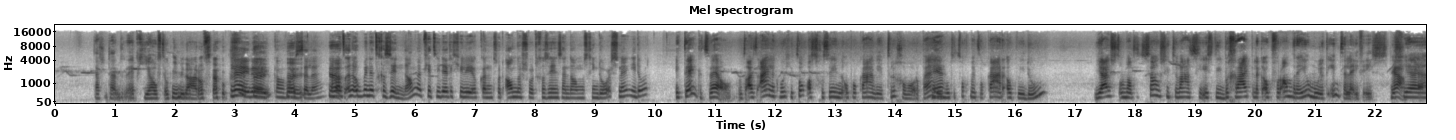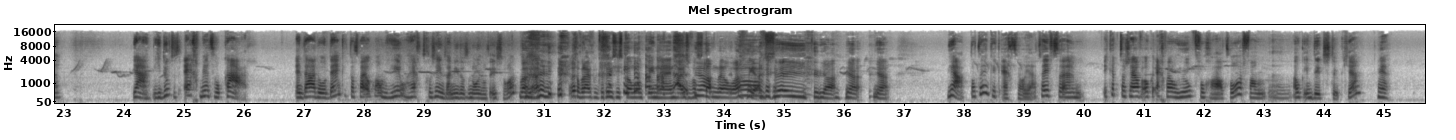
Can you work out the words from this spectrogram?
daar, daar heb je je hoofd ook niet meer naar of zo. Nee, nee, Nee, ik kan me nee. voorstellen. En, Ja. wat, en ook binnen het gezin dan? Heb je het idee dat jullie ook een soort ander soort gezin zijn dan misschien doorsnee hierdoor? Ik denk het wel. Want uiteindelijk word je toch als gezin op elkaar weer teruggeworpen. Hè? Ja. Je moet het toch met elkaar ook weer doen. Juist omdat het zo'n situatie is die begrijpelijk ook voor anderen heel moeilijk in te leven is. Dus Ja. je, ja, je doet het echt met elkaar. En daardoor denk ik dat wij ook wel een heel hecht gezin zijn. Niet dat er nooit wat is hoor. Maar, Gebruikelijke ruzies komen ook in, eh, in huizen van Ja. stam wel. eh, Oh, ja. zeker, ja. ja, ja. Ja, dat denk ik echt wel, ja. Het heeft, ehm, ik heb daar zelf ook echt wel hulp voor gehad, hoor. Van, eh, ook in dit stukje. Ja,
